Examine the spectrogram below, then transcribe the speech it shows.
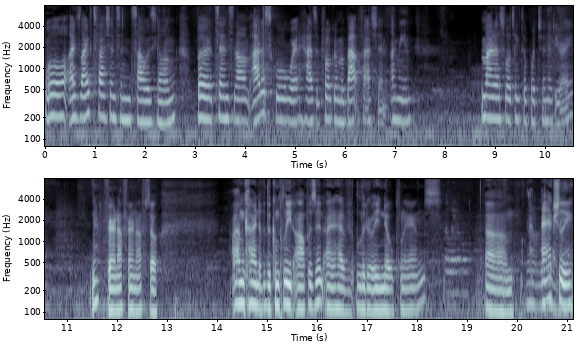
Well, I've liked fashion since I was young, but since now I'm at a school where it has a program about fashion, I mean, might as well take the opportunity, right? Yeah, fair enough, fair enough. So I'm kind of the complete opposite. I have literally no plans. Relatable. Um You're not living actually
